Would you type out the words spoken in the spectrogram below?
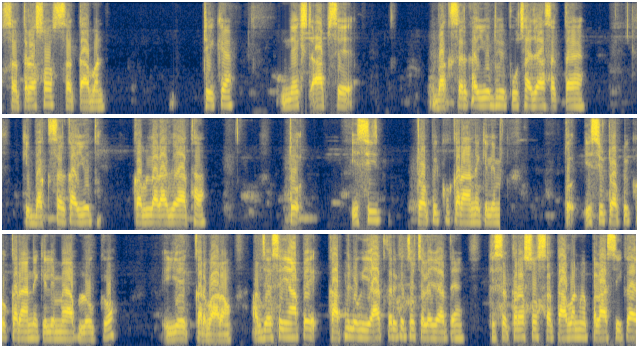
सत्रह सौ सत्तावन। ठीक है? नेक्स्ट आपसे बक्सर का युद्ध भी पूछा जा सकता है कि बक्सर का युद्ध कब लड़ा गया था। तो इसी टॉपिक को कराने के लिए तो इसी टॉपिक को कराने के लिए मैं आप लोग को ये करवा रहा हूँ। अब जैसे यहाँ पे काफ़ी लोग याद करके तो चले जाते हैं कि सत्रह में पलासी का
